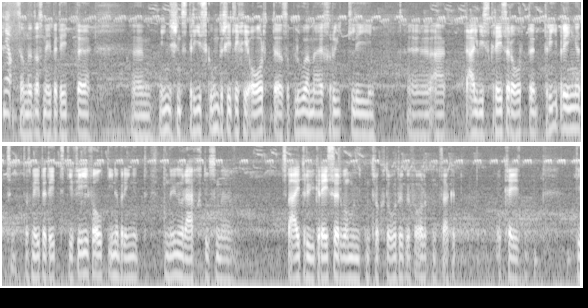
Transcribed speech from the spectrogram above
Ja. sondern dass wir eben dort äh, ähm, mindestens 30 unterschiedliche Arten, also Blumen, Kräutchen, äh, auch teilweise Gräserarten reinbringen, dass wir eben dort die Vielfalt reinbringen und nicht nur einfach aus einem zwei, drei Gräser, die man mit dem Traktor überfahren und sagen, okay, die,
